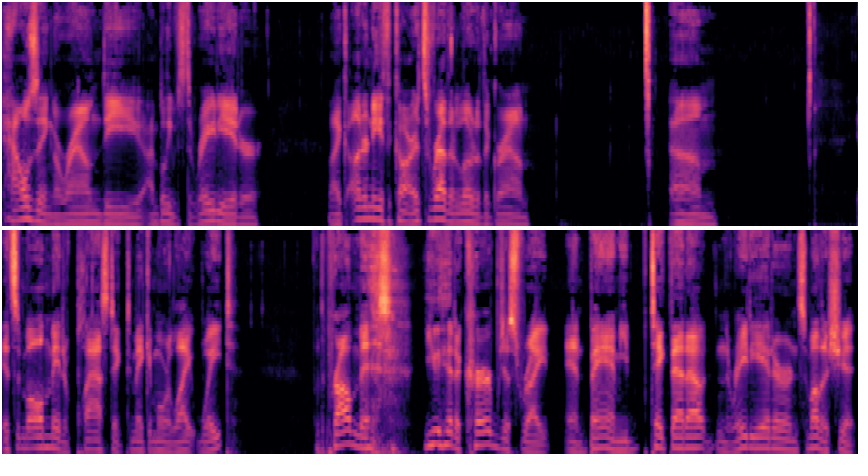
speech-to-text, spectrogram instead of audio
housing around the, I believe it's the radiator, like underneath the car, it's rather low to the ground. Um, it's all made of plastic to make it more lightweight. But the problem is, you hit a curb just right, and bam, you take that out and the radiator and some other shit.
